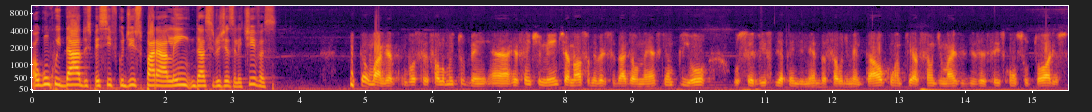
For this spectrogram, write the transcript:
algum cuidado específico disso para além das cirurgias eletivas? Então, Maga, você falou muito bem. É, recentemente, a nossa universidade, a Unesc, ampliou o serviço de atendimento da saúde mental com ampliação de mais de 16 consultórios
